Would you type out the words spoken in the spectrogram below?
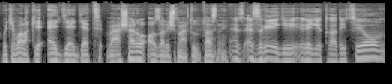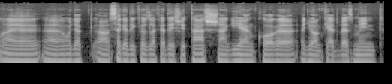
Hogyha valaki egy-egyet vásárol, azzal is már tud utazni. Ez, ez régi, régi tradíció, eh, eh, hogy a, a Szegedi Közlekedési Társaság ilyenkor eh, egy olyan kedvezményt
